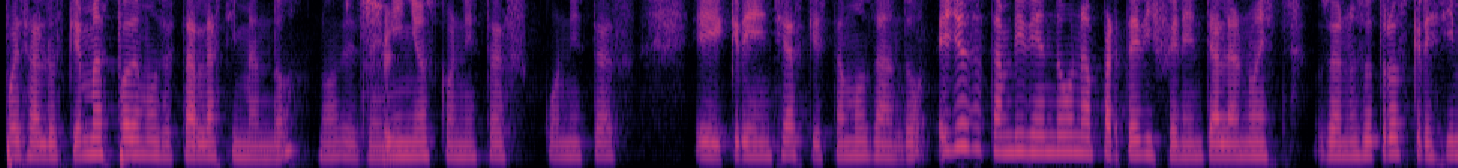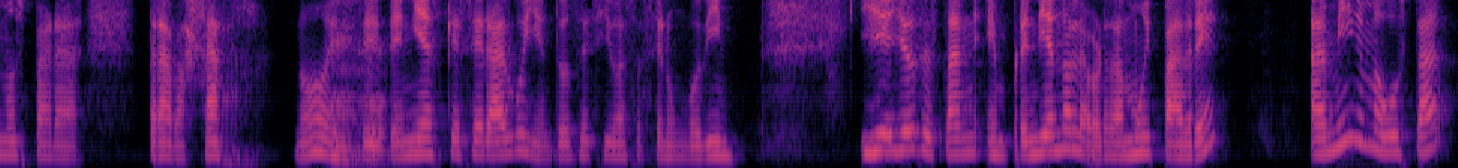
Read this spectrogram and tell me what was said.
pues a los que más podemos estar lastimando, ¿no? Desde niños con estas, con estas eh, creencias que estamos dando, ellos están viviendo una parte diferente a la nuestra. O sea, nosotros crecimos para trabajar, ¿no? Este, tenías que hacer algo y entonces ibas a hacer un godín. Y ellos están emprendiendo, la verdad, muy padre. A mí no me gusta,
